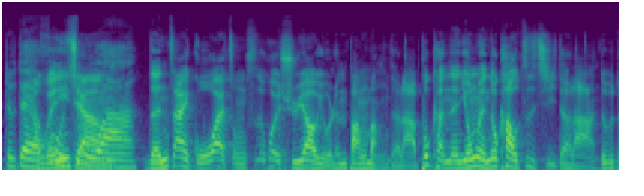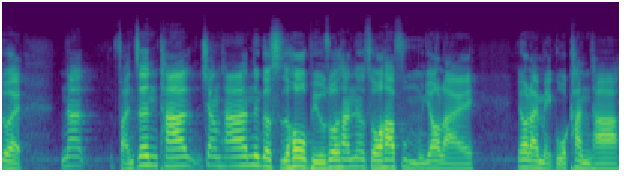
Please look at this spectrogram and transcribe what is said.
对不对？我跟你讲，啊，人在国外总是会需要有人帮忙的啦，不可能永远都靠自己的啦，对不对？那反正他像他那个时候，比如说他那时候他父母要来要来美国看他，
